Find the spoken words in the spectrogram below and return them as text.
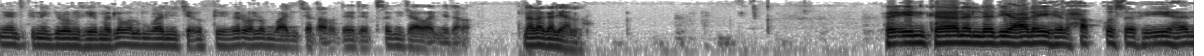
ñeenti junni juróomi téeméer la wala mu wàññi ca ëpp téeméer wala mu wàññi ca dara déedéet sañu caa wàññi dara na ragal yàlla fa in kaana alladi alayhi alxaqu safihan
